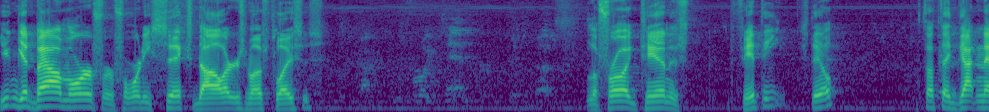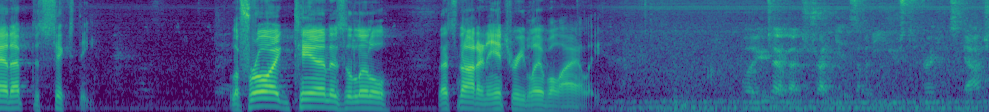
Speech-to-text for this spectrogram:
You can get Bowmore for $46 most places. Laphroaig 10 is 50 still? I thought they'd gotten that up to 60. Laphroaig 10 is a little, that's not an entry level Islay. Well, you're talking about just trying to get somebody drinking scotch.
